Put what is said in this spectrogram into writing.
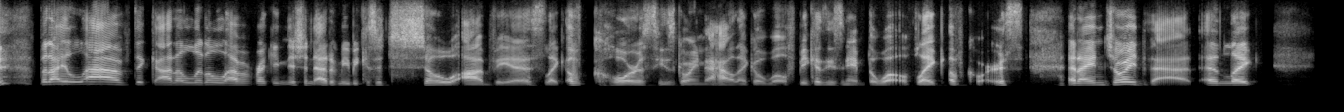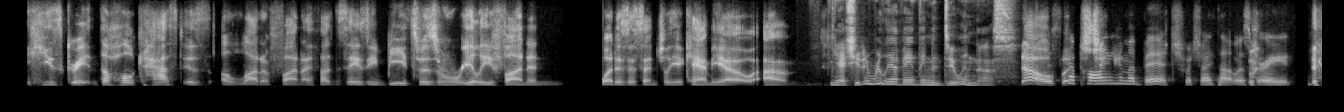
but i laughed it got a little laugh of recognition out of me because it's so obvious like of course he's going to howl like a wolf because he's named the wolf like of course and i enjoyed that and like he's great the whole cast is a lot of fun i thought zazie beetz was really fun and what is essentially a cameo um Yeah, she didn't really have anything to do in this. no Just but kept calling him a bitch, which I thought was great. it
